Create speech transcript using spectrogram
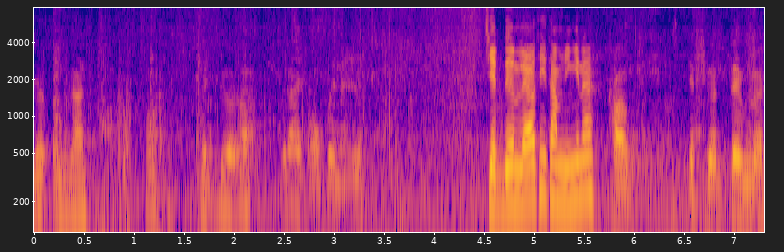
เยอะเหมือนกันโอ้เจ็ดเดือนแล้วไม่ได้ออกไปไหนเลยเจ็ดเดือนแล้วที่ทำอย่างนี้นะ ครับเจ็ดเดือนเต็มเลย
